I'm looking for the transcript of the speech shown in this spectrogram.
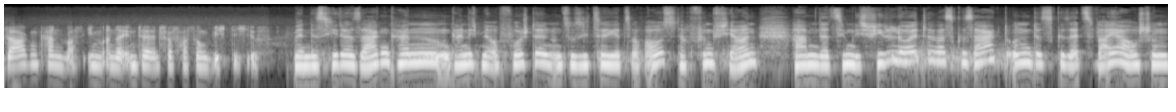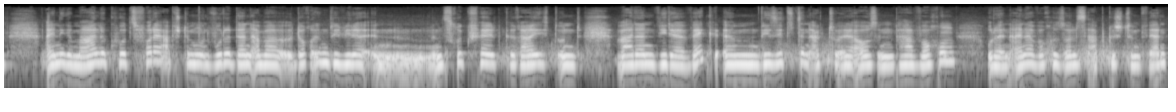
sagen kann, was ihm an der Internetverfassung wichtig ist. Wenn das jeder sagen kann, kann ich mir auch vorstellen, und so sieht es ja jetzt auch aus, nach fünf Jahren haben da ziemlich viele Leute was gesagt und das Gesetz war ja auch schon einige Male kurz vor der Abstimmung und wurde dann aber doch irgendwie wieder in, ins Rückfeld gereicht und war dann wieder weg. Ähm, wie sieht es denn aktuell aus? In ein paar Wochen oder in einer Woche soll es abgestimmt werden.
